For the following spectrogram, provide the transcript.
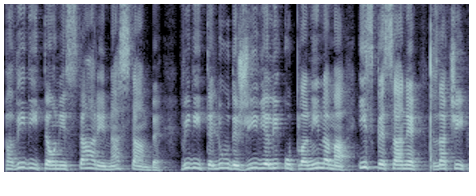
Pa vidite one stare nastambe, vidite ljude živjeli u planinama, isklesane, znači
